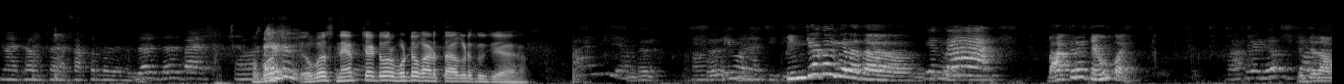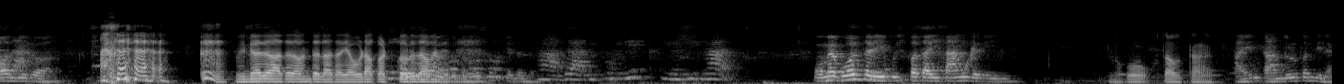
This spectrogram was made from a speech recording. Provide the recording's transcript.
नाही थांब चला, साखर घालायला. जा, जा, बाय. बस बस स्नॅपचॅट वर फोटो काढता अकडे तुझ्या ती म्हणायची ती. पिंक्या काय केला आता येता. भाकरे ठेवू पाय ठेव. त्याच्यात आवाज दिलो विनोद आता म्हणतो आता एवढा कट करू जा म्हणजे हा, जा, ती फुगली, ती अशी घाल. ओम्या बोल तरी पुष्पताई सांग तरी नको चौताळ आईन तांदूळ पण दिला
